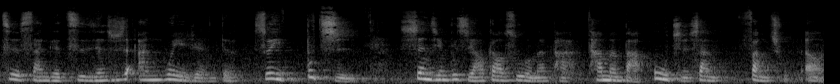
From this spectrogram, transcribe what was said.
这三个字，人就是安慰人的，所以不止圣经不只要告诉我们把他们把物质上放出啊。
